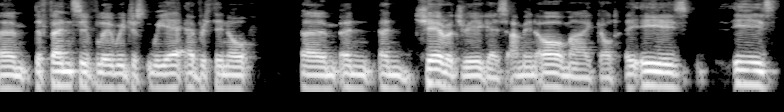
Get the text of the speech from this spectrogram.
Um, defensively, we just we ate everything up. Um, and and Jay Rodriguez, I mean, oh my god, he is he is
